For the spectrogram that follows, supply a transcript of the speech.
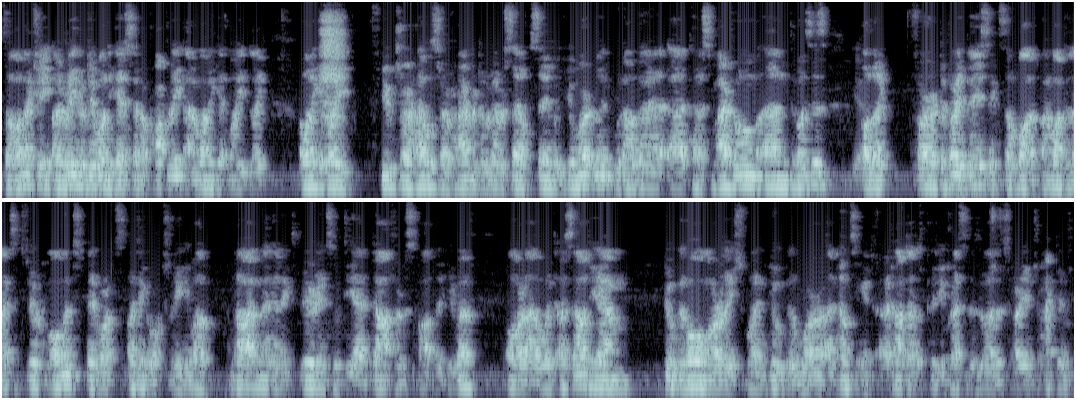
So I'm actually, I really do want to get set up properly, and I want to get my like, I want to get my future house or apartment or whatever set up the same with Humor, like with all the uh, kind of smart home um, devices. Yeah. But like for the very basics of what I want Alexa to do at the moment, it works. I think it works really well. Now I haven't had any experience with the uh, dot or the spot that you have, or uh, with I saw the um, Google Home alright when Google were announcing it, and I thought that was pretty impressive as well. It's very interactive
